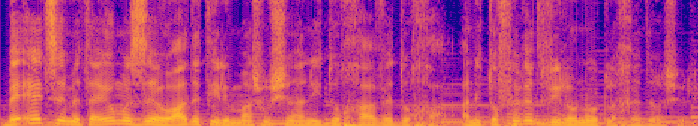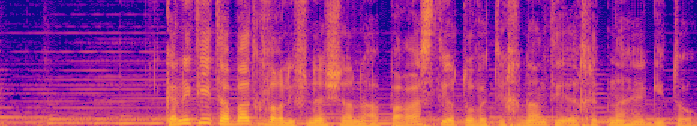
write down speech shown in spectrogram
בעצם את היום הזה הועדתי למשהו שאני דוחה ודוחה. אני תופרת וילונות לחדר שלי. קניתי את הבד כבר לפני שנה, פרסתי אותו ותכננתי איך אתנהג איתו.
